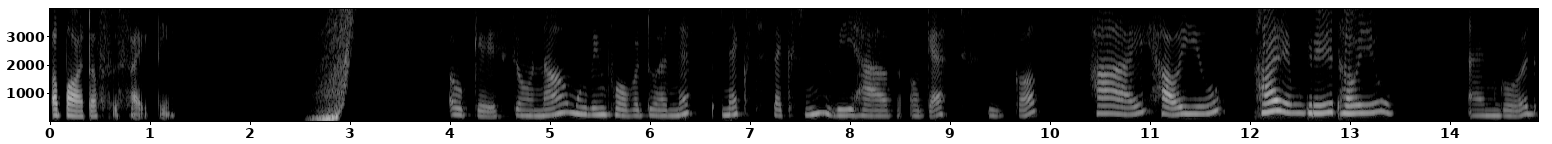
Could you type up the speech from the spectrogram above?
a part of society. Okay, so now moving forward to our next next section, we have a guest speaker. Hi, how are you? Hi, I'm great. How are you? I'm good.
